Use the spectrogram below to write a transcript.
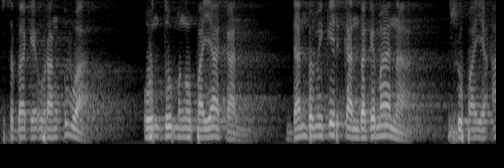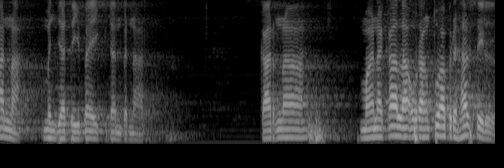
sebagai orang tua untuk mengupayakan dan memikirkan bagaimana supaya anak menjadi baik dan benar. Karena manakala orang tua berhasil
